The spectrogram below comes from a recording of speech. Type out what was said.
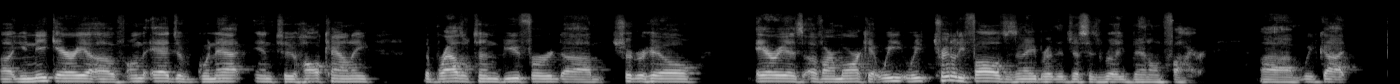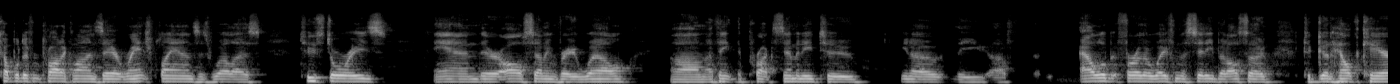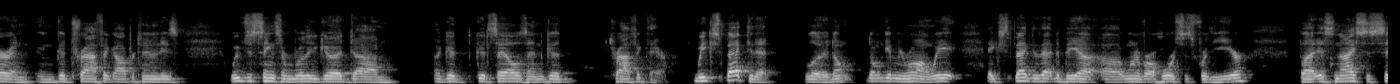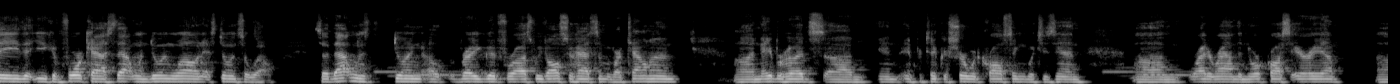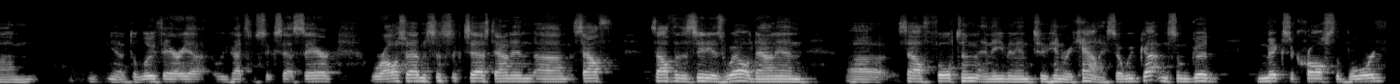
uh, unique area of on the edge of Gwinnett into Hall County, the Braselton, Buford, um, Sugar Hill areas of our market. We we Trinity Falls is a neighborhood that just has really been on fire. Um, we've got a couple different product lines there, ranch plans as well as two stories, and they're all selling very well. Um, I think the proximity to you know the uh, a little bit further away from the city, but also to good health care and, and good traffic opportunities. We've just seen some really good, um, a good, good sales and good traffic there. We expected it, Lou. Don't don't get me wrong. We expected that to be a, a one of our horses for the year, but it's nice to see that you can forecast that one doing well and it's doing so well. So that one's doing a, very good for us. We've also had some of our townhome uh, neighborhoods, um, in, in particular Sherwood Crossing, which is in um, right around the Norcross area, um, you know, Duluth area. We've had some success there. We're also having some success down in um, south south of the city as well, down in uh, South Fulton and even into Henry County. So we've gotten some good mix across the board.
